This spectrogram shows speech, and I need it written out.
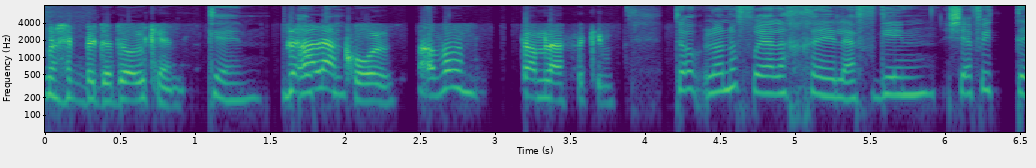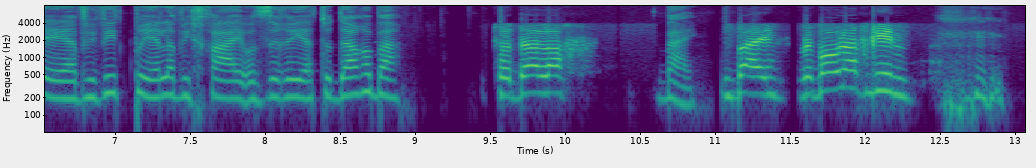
בגדול כן. כן. זה רע אוקיי. להכל, אבל גם לעסקים. טוב, לא נפריע לך אה, להפגין. שפית אה, אביבית פריאל אביחי, עוזריה, תודה רבה. תודה לך, ביי. ביי, ובואו להפגין.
